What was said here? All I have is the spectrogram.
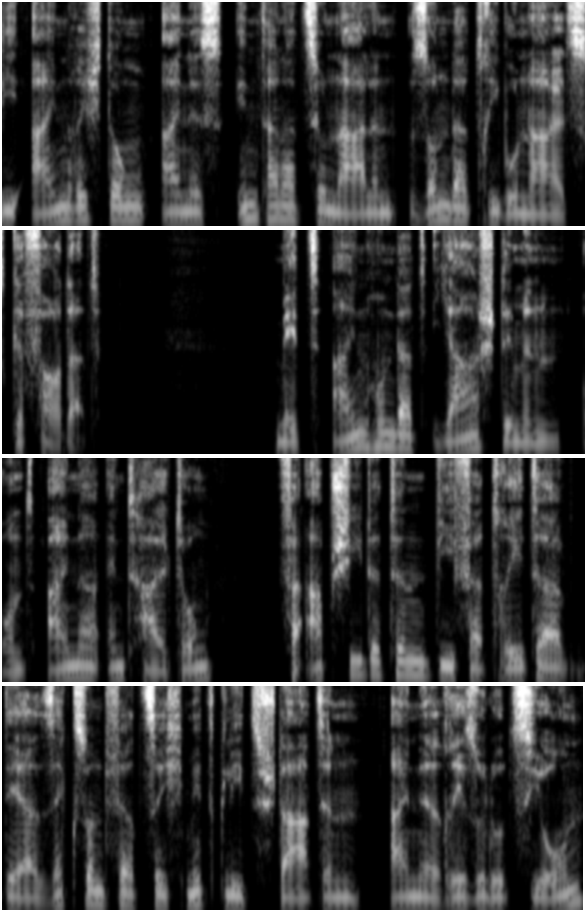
die Einrichtung eines internationalen Sondertribunals gefordert. Mit 100 Ja-Stimmen und einer Enthaltung verabschiedeten die Vertreter der 46 Mitgliedstaaten eine Resolution,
